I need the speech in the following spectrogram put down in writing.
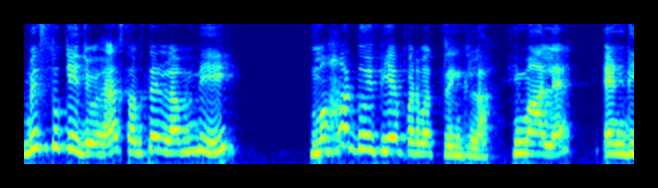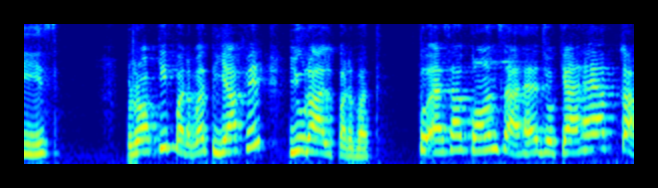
विश्व की जो है सबसे लंबी महाद्वीपीय पर्वत श्रृंखला, हिमालय, एंडीज, रॉकी पर्वत या फिर यूराल पर्वत। तो ऐसा कौन सा है जो क्या है आपका?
